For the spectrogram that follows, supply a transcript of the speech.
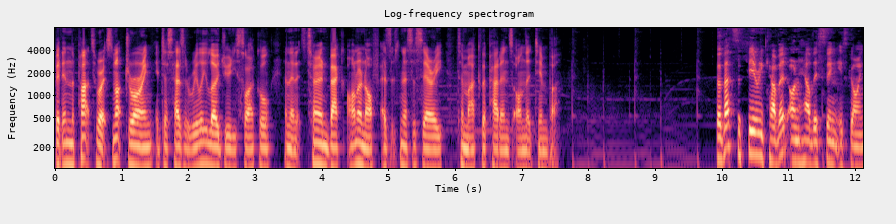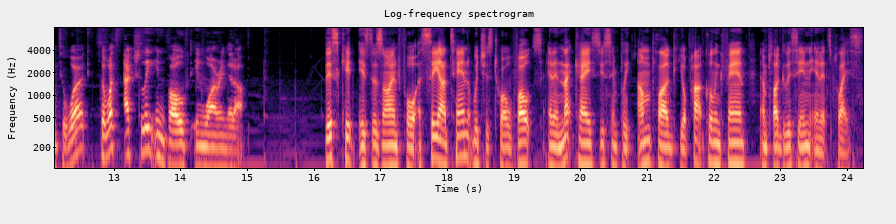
but in the parts where it's not drawing, it just has a really low duty cycle, and then it's turned back on and off as it's necessary to mark the patterns on the timber. So that's the theory covered on how this thing is going to work. So what's actually involved in wiring it up? This kit is designed for a CR10 which is 12 volts and in that case you simply unplug your part cooling fan and plug this in in its place.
